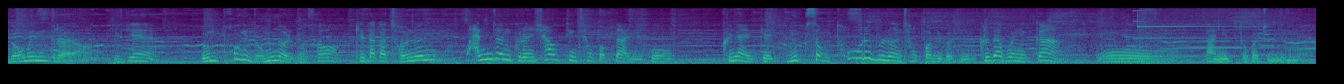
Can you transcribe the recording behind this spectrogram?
너무 힘들어요. 이게 음폭이 너무 넓어서 게다가 저는 완전 그런 샤우팅 창법도 아니고 그냥 이렇게 육성 통으로 부르는 창법이거든요. 그러다 보니까 오 난이도가 좀 있네요.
